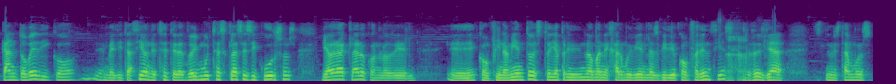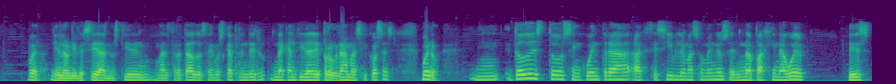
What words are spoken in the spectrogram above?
canto védico, meditación, etcétera. Doy muchas clases y cursos y ahora, claro, con lo del eh, confinamiento estoy aprendiendo a manejar muy bien las videoconferencias. Entonces ya estamos, bueno, y en la universidad nos tienen maltratados, tenemos que aprender una cantidad de programas y cosas. Bueno, todo esto se encuentra accesible más o menos en una página web que es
